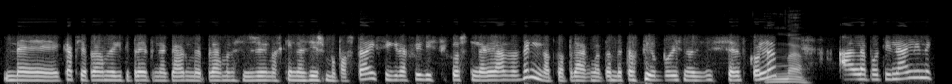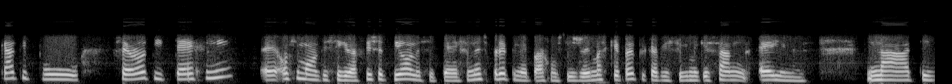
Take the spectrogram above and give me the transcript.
με κάποια πράγματα γιατί πρέπει να κάνουμε πράγματα στη ζωή μας και να ζήσουμε από αυτά. Η συγγραφή δυστυχώς στην Ελλάδα δεν είναι από τα πράγματα με τα οποία μπορείς να ζήσεις εύκολα. Ναι. Αλλά από την άλλη είναι κάτι που θεωρώ ότι η τέχνη, ε, όχι μόνο της συγγραφής, ότι όλες οι τέχνες πρέπει να υπάρχουν στη ζωή μας και πρέπει κάποια στιγμή και σαν Έλληνες να τη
